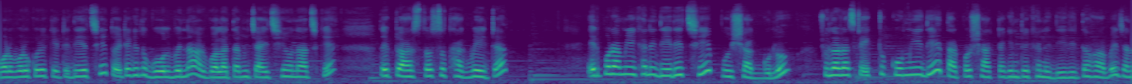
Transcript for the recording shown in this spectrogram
বড় বড় করে কেটে দিয়েছি, তো এটা কিন্তু গলবে না, আর গলাতে আমি চাইছিও না আজকে। তো একটু আস্তে আস্তে থাকবে এটা। এরপর আমি এখানে দিয়ে দিচ্ছি পুঁই শাকগুলো চুলা রাসটা একটু কমিয়ে দিয়ে তারপর শাকটা কিন্তু এখানে দিয়ে দিতে হবে, যেন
